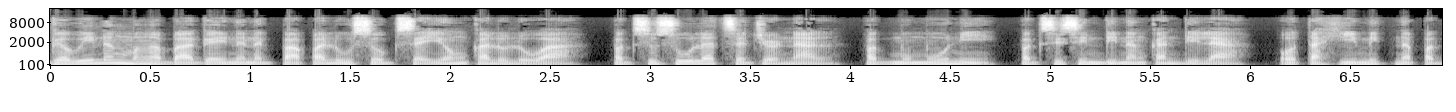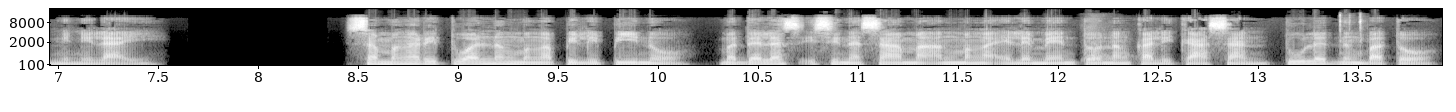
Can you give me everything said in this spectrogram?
Gawin ang mga bagay na nagpapalusog sa iyong kaluluwa, pagsusulat sa journal, pagmumuni, pagsisindi ng kandila, o tahimik na pagninilay. Sa mga ritual ng mga Pilipino, madalas isinasama ang mga elemento ng kalikasan tulad ng bato,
